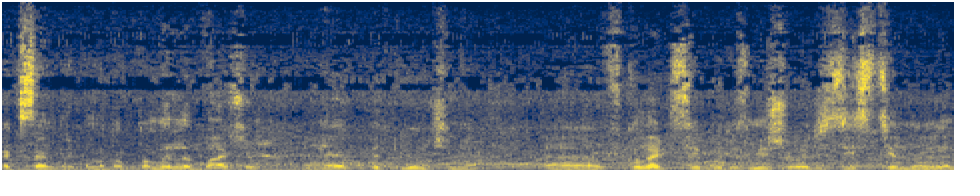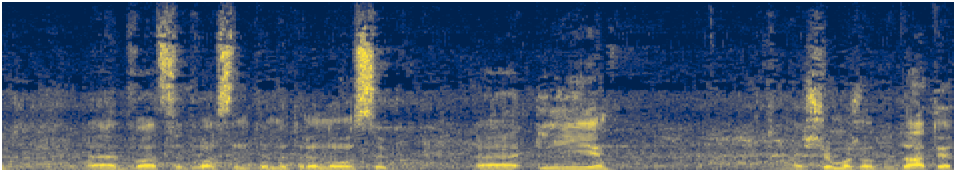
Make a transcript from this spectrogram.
ексцентриками. Тобто ми не бачимо підключення. В колекції буде змішувач зі стіни е, 22 см носик. І Що можна додати?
